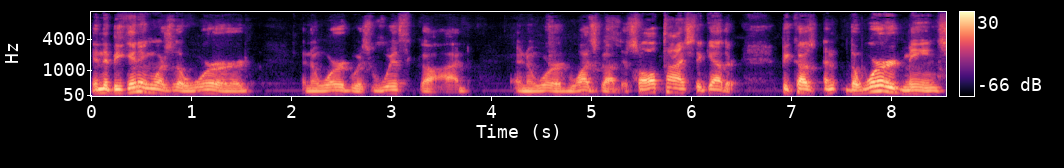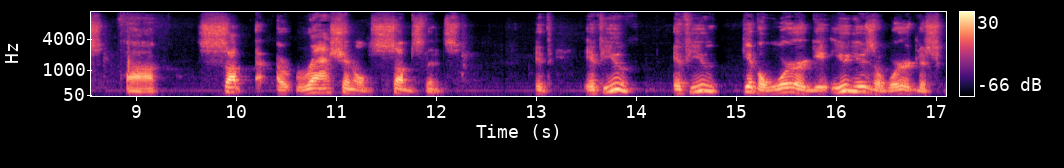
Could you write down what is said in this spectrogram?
in the beginning was the Word, and the Word was with God, and the Word was God. This all ties together because the Word means uh, sub a rational substance. If if you if you give a word, you, you use a word to s-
